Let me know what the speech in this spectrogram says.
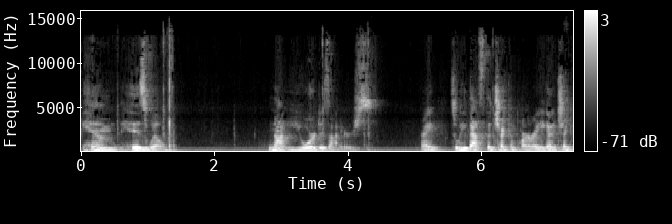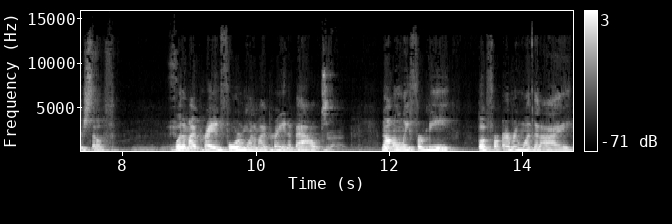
Him His will, not your desires? Right? So we, that's the checking part, right? You got to check yourself. Mm-hmm. What am I praying for and what am I praying about? Not only for me, but for everyone that I,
